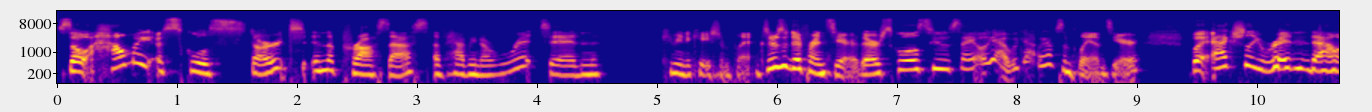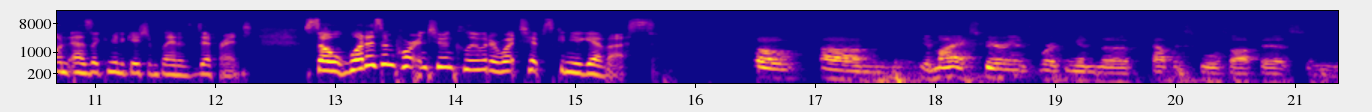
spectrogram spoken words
So, how might a school start in the process of having a written communication plan? Because there's a difference here. There are schools who say, "Oh yeah, we got we have some plans here," but actually written down as a communication plan is different. So, what is important to include, or what tips can you give us? So, um, in my experience working in the Catholic schools office and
